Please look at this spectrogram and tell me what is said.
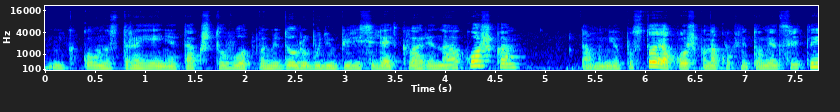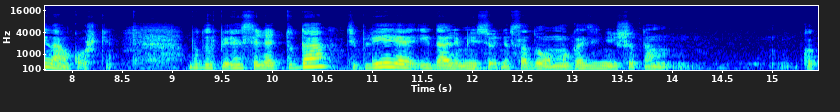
Никакого настроения. Так что вот, помидоры будем переселять к Варе на окошко. Там у нее пустое окошко. На кухне-то у меня цветы на окошке. Буду их переселять туда, теплее. И дали мне сегодня в садовом магазине еще там как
